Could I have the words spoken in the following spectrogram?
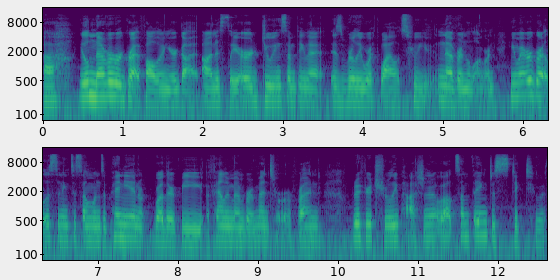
uh, you'll never regret following your gut, honestly, or doing something that is really worthwhile to you, never in the long run. You might regret listening to someone's opinion, whether it be a family member, a mentor, or a friend, but if you're truly passionate about something, just stick to it.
